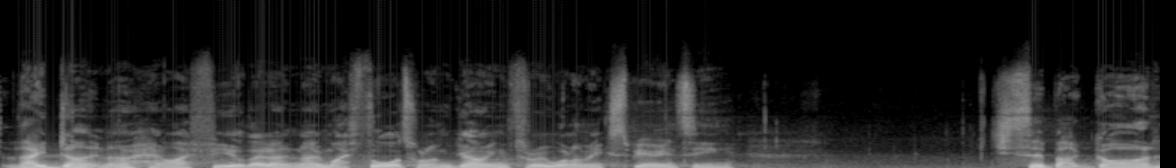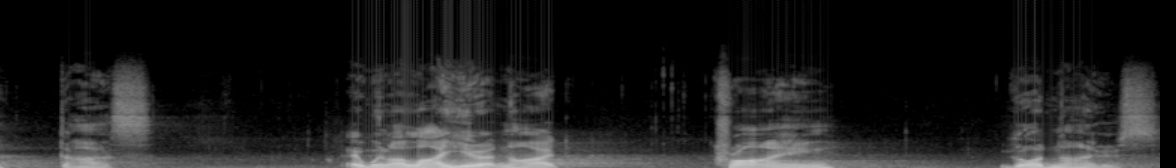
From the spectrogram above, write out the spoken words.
they don't know how I feel. They don't know my thoughts, what I'm going through, what I'm experiencing. She said, But God does. And when I lie here at night crying, God knows.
